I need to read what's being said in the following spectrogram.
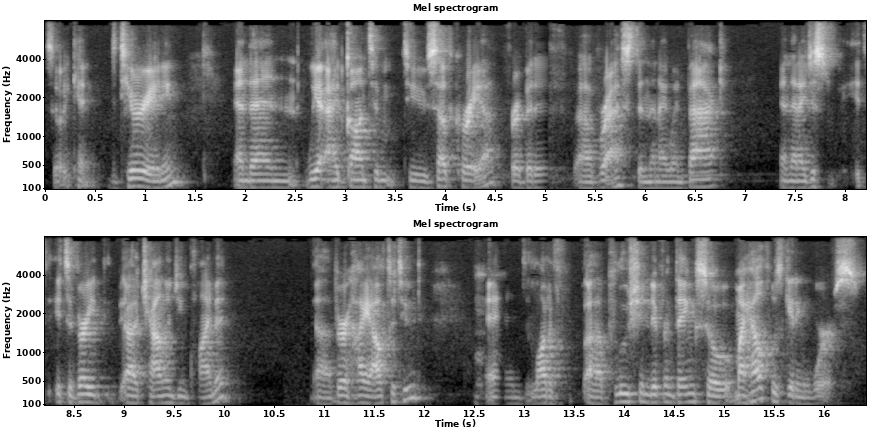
So it kept deteriorating, and then we I had gone to to South Korea for a bit of uh, rest, and then I went back, and then I just it's it's a very uh, challenging climate, uh, very high altitude, and a lot of uh, pollution, different things. So my health was getting worse.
